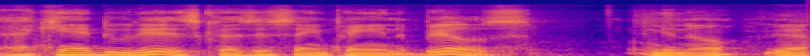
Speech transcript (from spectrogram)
I can't do this because this ain't paying the bills. You know. Yeah.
